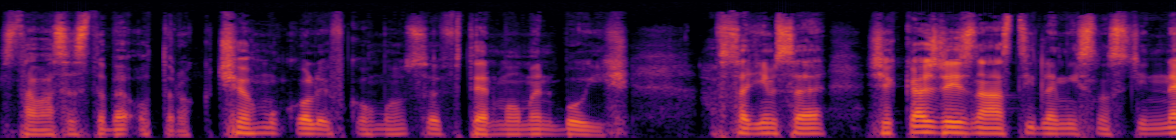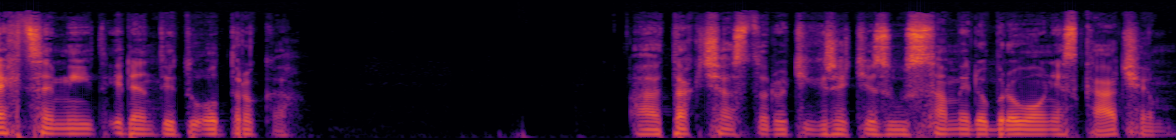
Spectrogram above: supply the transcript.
Stává se z tebe otrok, čehokoliv, komu se v ten moment bojíš. A vsadím se, že každý z nás v této místnosti nechce mít identitu otroka. Ale tak často do těch řetězů sami dobrovolně skáčem.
